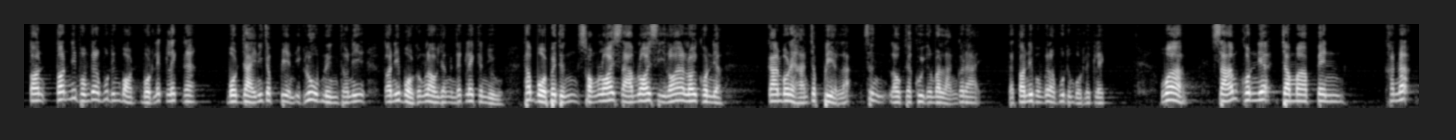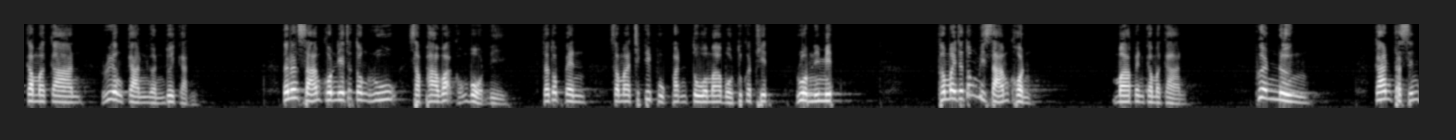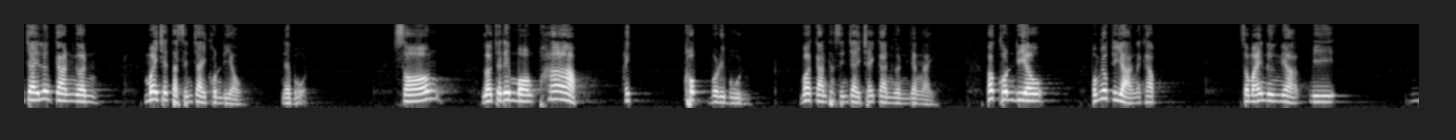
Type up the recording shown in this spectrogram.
ตอนตอนนี้ผมกำลังพูดถึงบทบทเล็ก ๆ นะ บทใหญ่นี้จะเปลี่ยนอีกรูปหนึ่งตอนนี้ตอนนี้บทของเรายังเล็กๆกันอยู่ ถ้าบทไปถึงสองร้อยสามร้อยสี่ร้อยห้าร้อยคนเนี่ยการบริหารจะเปลี่ยนละ ซึ่งเราจะคุยกันวันหลังก็ได้ แต่ตอนนี้ผมกำลังพูดถึงบทเล็ก ๆ ว่าสามคนเนี้ยจะมาเป็นคณะกรรมการเรื่องการเงินด้วยกันดังนั้นสามคนนี้จะต้องรู้สภาวะของโบสถ์ดี จะต้องเป็นสมาชิกที่ผูกพันตัวมาโบสถ์ทุกอาทิตย์ร่วมนิมิตทำไมจะต้องมีสามคน มาเป็นกรรมการ เพื่อนหนึ่ง การตัดสินใจเรื่องการเงิน ไม่ใช่ตัดสินใจคนเดียวในโบสถ์สองเราจะได้มองภาพให้ครบบริบูรณ์ ว่าการตัดสินใจใช้การเงินยังไง เพราะคนเดียวผมยกตัวอย่างนะครับ สมัยหนึ่งเนี่ยมี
